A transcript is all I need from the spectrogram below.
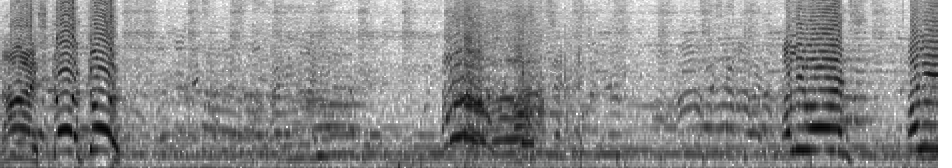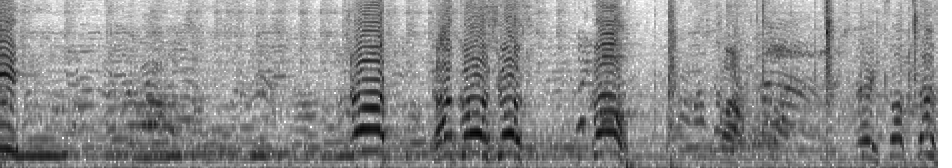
Nice! Go! Go! Ah! Ollie once! Ollie! Drop! Go, call, shoot. Call. Hey, stop, stop.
